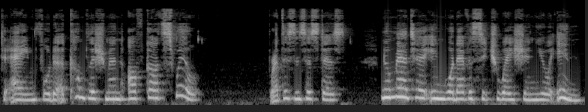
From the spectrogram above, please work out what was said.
to aim for the accomplishment of God's will. Brothers and sisters, no matter in whatever situation you're in,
